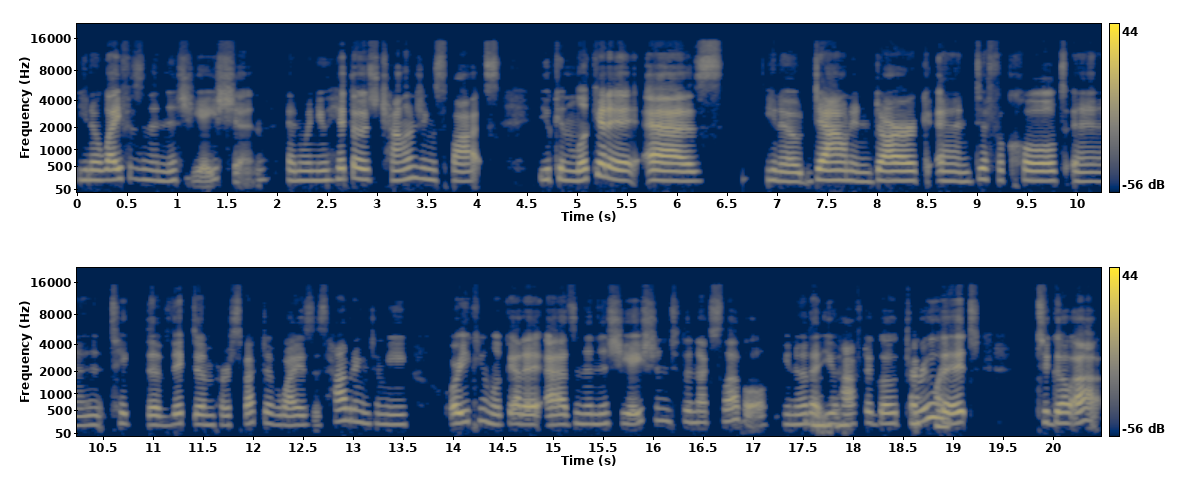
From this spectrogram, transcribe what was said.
you know, life is an initiation. And when you hit those challenging spots, you can look at it as, you know, down and dark and difficult and take the victim perspective. Why is this happening to me? Or you can look at it as an initiation to the next level, you know, that you Mhm. have to go through Checkpoint. it to go up.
